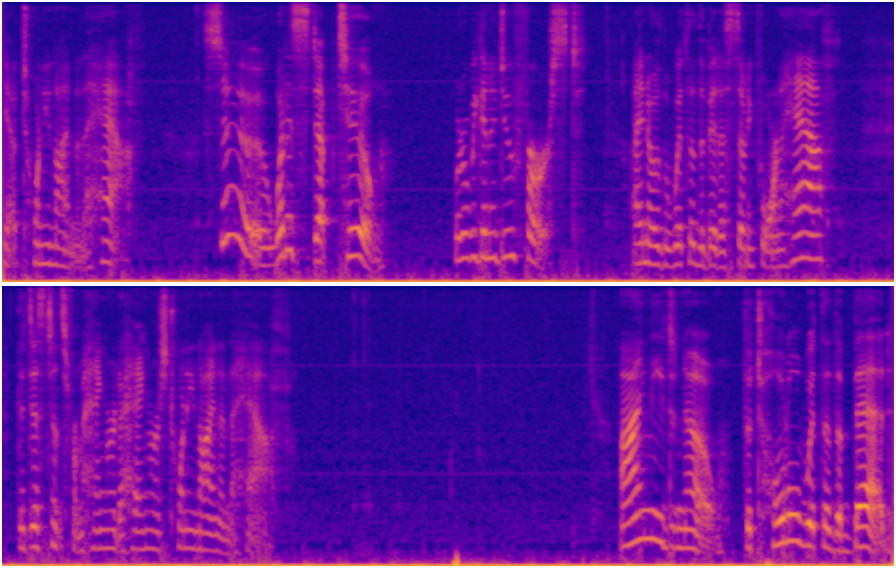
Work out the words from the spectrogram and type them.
Yeah, 29 and a half. So what is step two? What are we going to do first? I know the width of the bed is 74 and a half. The distance from hanger to hanger is 29 and a half. I need to know the total width of the bed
